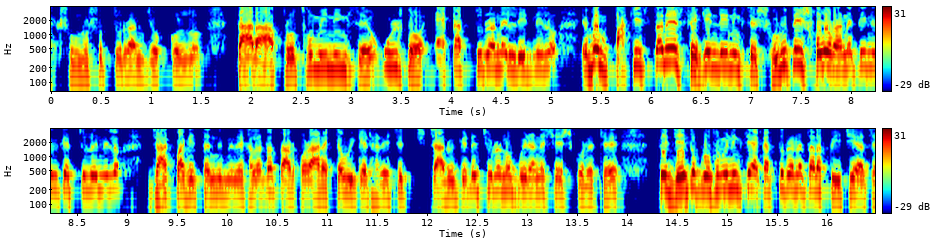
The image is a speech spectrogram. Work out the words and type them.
একশো উনসত্তর রান যোগ করল। তারা প্রথম ইনিংসে উল্টো একাত্তর রানের লিড নিল এবং পাকিস্তানের সেকেন্ড ইনিংসে শুরুতেই ষোলো রানে তিন উইকেট তুলে নিল। যাক পাকিস্তানের দিনের খেলাটা, তারপর আরেকটা উইকেট হারিয়েছে, চার উইকেটে চুরানব্বই রানে শেষ করেছে। তো যেহেতু প্রথম ইনিংসে একাত্তর রানে তারা পিছিয়ে আছে,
